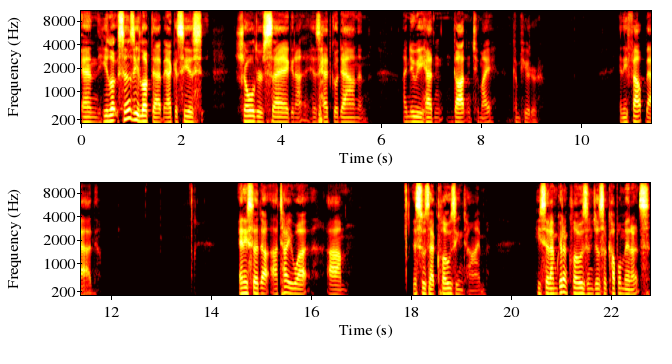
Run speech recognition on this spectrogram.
and he looked as soon as he looked at me i could see his shoulders sag and his head go down and i knew he hadn't gotten to my computer and he felt bad and he said i'll tell you what um, this was at closing time he said, I'm going to close in just a couple minutes.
